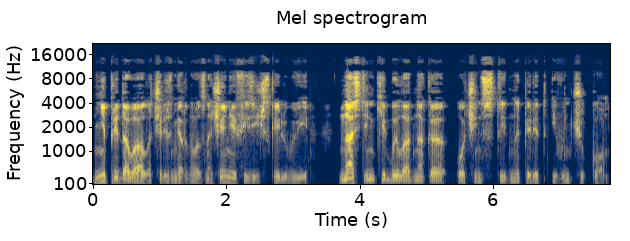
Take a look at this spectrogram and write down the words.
не придавала чрезмерного значения физической любви. Настеньке было, однако, очень стыдно перед Иванчуком.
